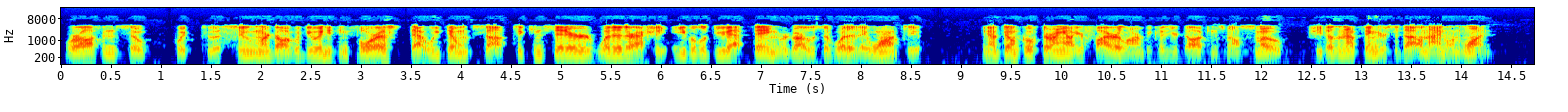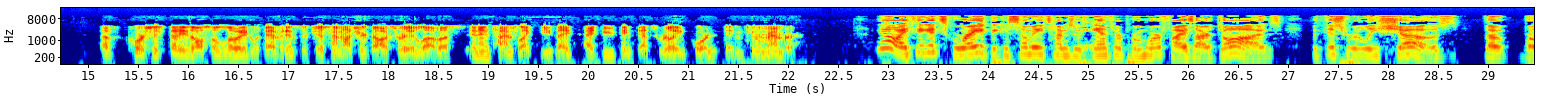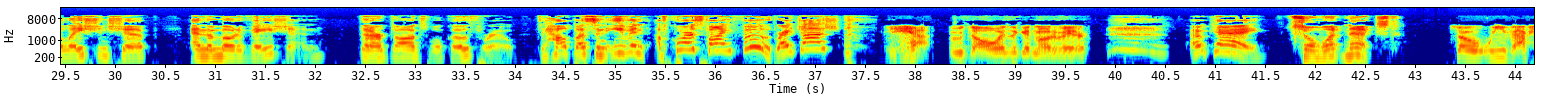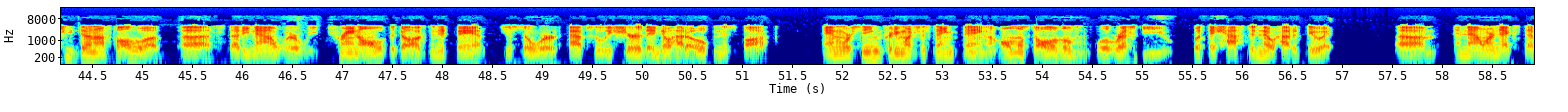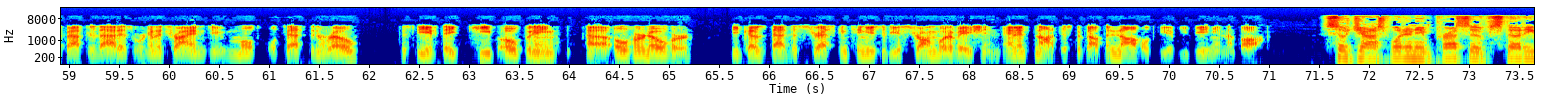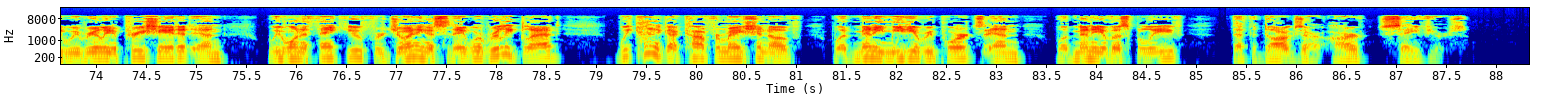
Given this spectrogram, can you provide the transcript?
We're often so quick to assume our dog would do anything for us that we don't stop to consider whether they're actually able to do that thing, regardless of whether they want to. You know, don't go throwing out your fire alarm because your dog can smell smoke. She doesn't have fingers to dial 911. Of course, this study is also loaded with evidence of just how much your dogs really love us. And in times like these, I, I do think that's a really important thing to remember. No, I think it's great because so many times we anthropomorphize our dogs, but this really shows the relationship and the motivation that our dogs will go through to help us and even, of course, find food, right, Josh? Yeah, food's always a good motivator. okay. So, what next? So we've actually done a follow-up uh, study now where we train all of the dogs in advance, just so we're absolutely sure they know how to open this box. And we're seeing pretty much the same thing. Almost all of them will rescue you, but they have to know how to do it. Um, and now our next step after that is we're going to try and do multiple tests in a row to see if they keep opening uh, over and over because that distress continues to be a strong motivation. And it's not just about the novelty of you being in the box. So, Josh, what an impressive study. We really appreciate it. And we want to thank you for joining us today. We're really glad we kind of got confirmation of what many media reports and what many of us believe that the dogs are our saviors.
